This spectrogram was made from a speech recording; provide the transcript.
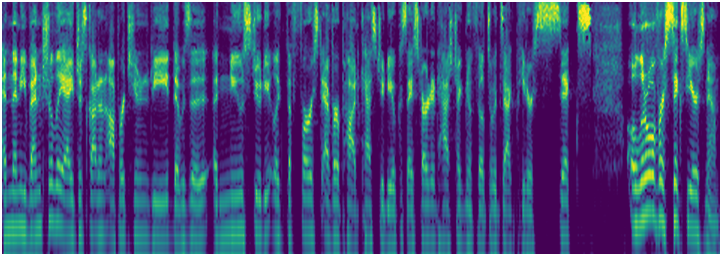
and then eventually I just got an opportunity. There was a, a new studio, like the first ever podcast studio, because I started hashtag no filter with Zach Peter six, a little over six years now.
